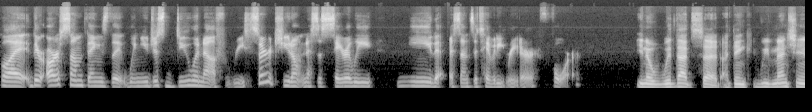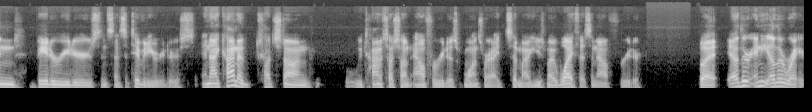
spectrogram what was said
But there are some things that when you just do enough research, you don't necessarily need a sensitivity reader for. You know, with that said, I think we've mentioned beta readers and sensitivity readers, and I kind of touched on we kind of touched on alpha readers once, right? I said I use my wife as an alpha reader, but are there any other right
